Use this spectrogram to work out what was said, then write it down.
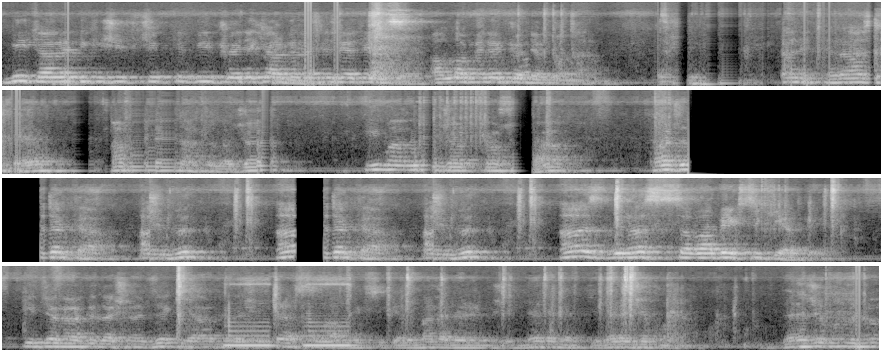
Bir tane bir kişi çıktı bir köydeki arkadaşını ziyarete gidiyor. Allah melek gönderdi ona. Yani terazide amel tartılacak. İmanı kucaktan sonra tartılacak da aşının ancak da aşının az biraz sevabı eksik geldi. Gidecek arkadaşına diyecek ki arkadaşım biraz sevabı eksik geldi bana verir misin? Ne demekti? Verecek ona. Verecek ona ya.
